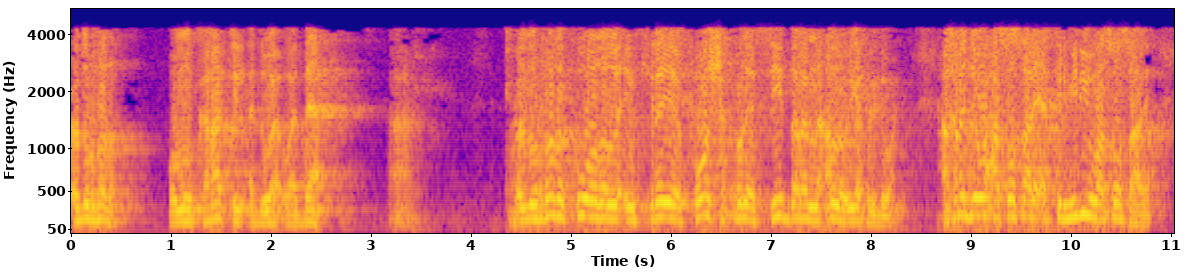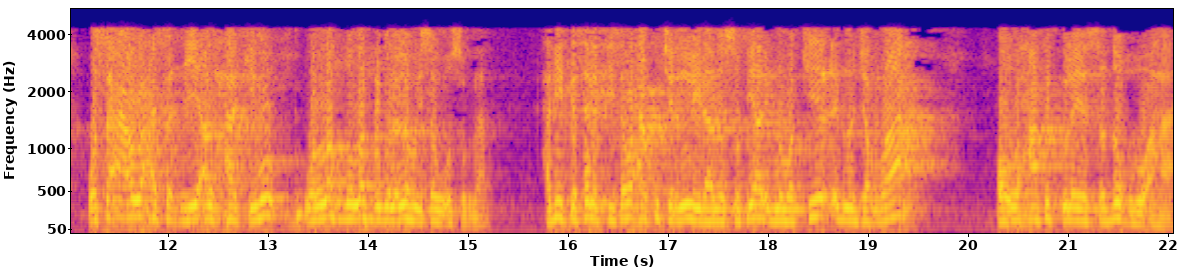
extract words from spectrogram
cudurrada wa munkaraati al adwaa waa daa ha cudurrada kuwooda la inkiray ee foosha xune sii daranna allow iga xifdi waa akhraja waxa soo saaray at-tirmidhi waa soo saaray. Wasaxa waxa saxiix al-hakimu wal lafdhu lafdhuna lahu isagu usugnaa xadiidka sanadkiisa waxaa ku jira in la yidhahdo sufyaan ibnu wakiic ibnu jaraax oo uu xaafidku leeyahay saduuq buu ahaa.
